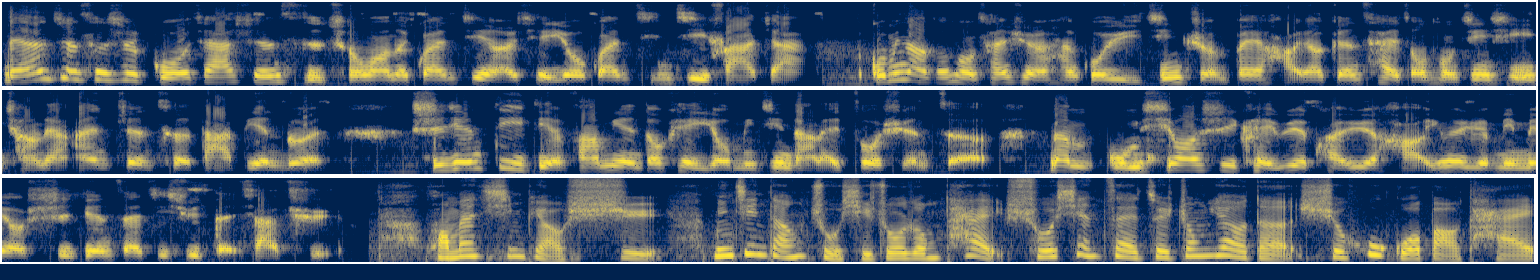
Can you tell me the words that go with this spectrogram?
两岸政策是国家生死存亡的关键，而且攸关经济发展。国民党总统参选人韩国瑜已经准备好要跟蔡总统进行一场两岸政策大辩论，时间、地点方面都可以由民进党来做选择。那我们希望是可以越快越好，因为人民没有时间再继续等下去。黄曼新表示，民进党主席卓荣泰说，现在最重要的是护国保台，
